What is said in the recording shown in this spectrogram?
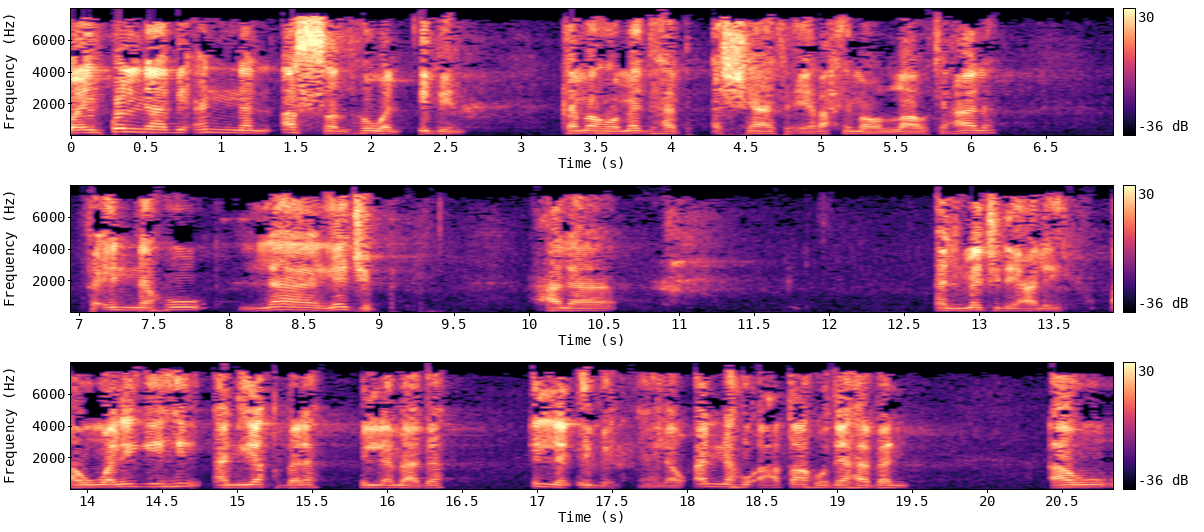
وإن قلنا بأن الأصل هو الإبل كما هو مذهب الشافعي رحمه الله تعالى فإنه لا يجب على المجري عليه أو وليه أن يقبله إلا ماذا؟ إلا الإبل. يعني لو أنه أعطاه ذهبا أو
